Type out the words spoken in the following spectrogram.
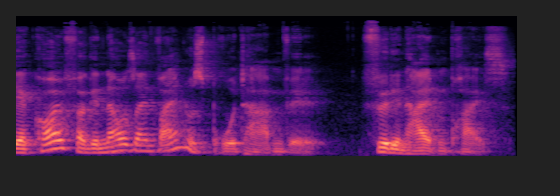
der Käufer genau sein Walnussbrot haben will, für den halben Preis,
